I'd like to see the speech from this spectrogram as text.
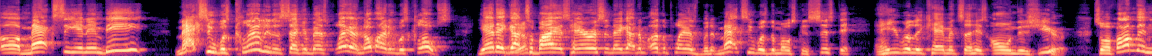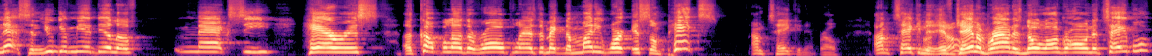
uh Maxey and Embiid, Maxey was clearly the second best player. Nobody was close. Yeah, they got Yeah. Tobias Harris and they got them other players, but Maxey was the most consistent, and he really came into his own this year. So if I'm the Nets and you give me a deal of Maxey, Harris, a couple other role players to make the money work and some picks, I'm taking it, bro. I'm taking it. If. Jaylen Brown is no longer on the table,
